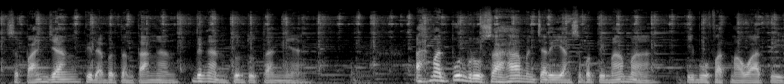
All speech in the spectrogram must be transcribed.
sepanjang tidak bertentangan dengan tuntutannya. Ahmad pun berusaha mencari yang seperti mama, Ibu Fatmawati,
